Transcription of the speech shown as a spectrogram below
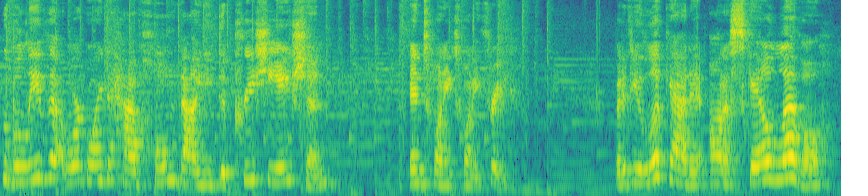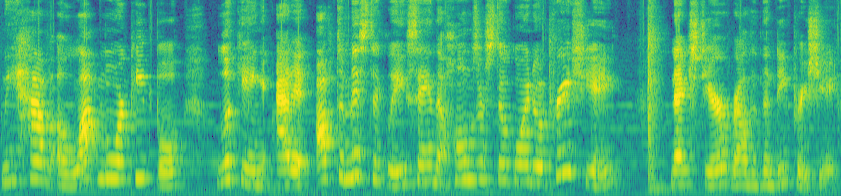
who believe that we're going to have home value depreciation in 2023. But if you look at it on a scale level, we have a lot more people looking at it optimistically, saying that homes are still going to appreciate next year rather than depreciate.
